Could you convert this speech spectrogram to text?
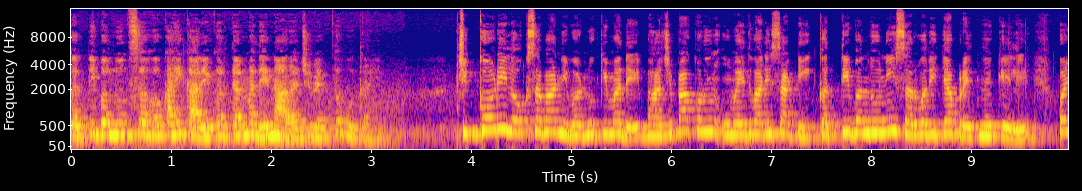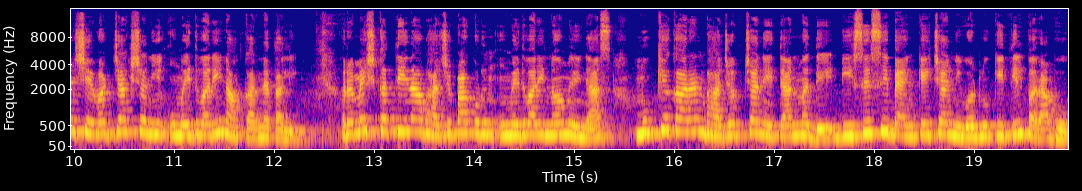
कत्तीबंधूंसह काही कार्यकर्त्यांमध्ये नाराजी व्यक्त होत आहे. चिक्कोडी लोकसभा निवडणुकीमध्ये भाजपाकडून उमेदवारीसाठी कत्तीबंधूंनी सर्वरित्या प्रयत्न केले पण शेवटच्या क्षणी उमेदवारी नाकारण्यात आली. रमेश कत्तींना भाजपाकडून उमेदवारी न मिळण्यास मुख्य कारण भाजपच्या नेत्यांमध्ये डीसीसी बँकेच्या निवडणुकीतील पराभव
